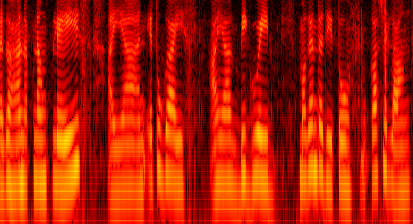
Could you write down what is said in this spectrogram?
naghahanap ng place, ayan, ito guys, ayan, big wave. Maganda dito. Kaso lang,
